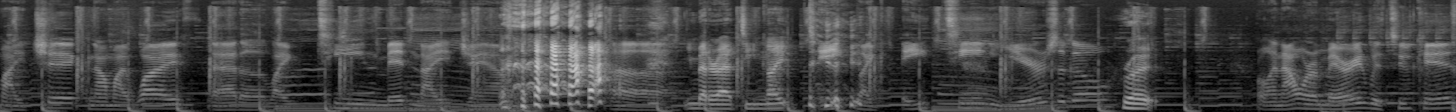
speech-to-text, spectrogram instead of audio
my chick, now my wife, at a like teen midnight jam. uh, You met her at teen night. eight, like 18 years ago. right. Oh, and now we're married with two kids.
